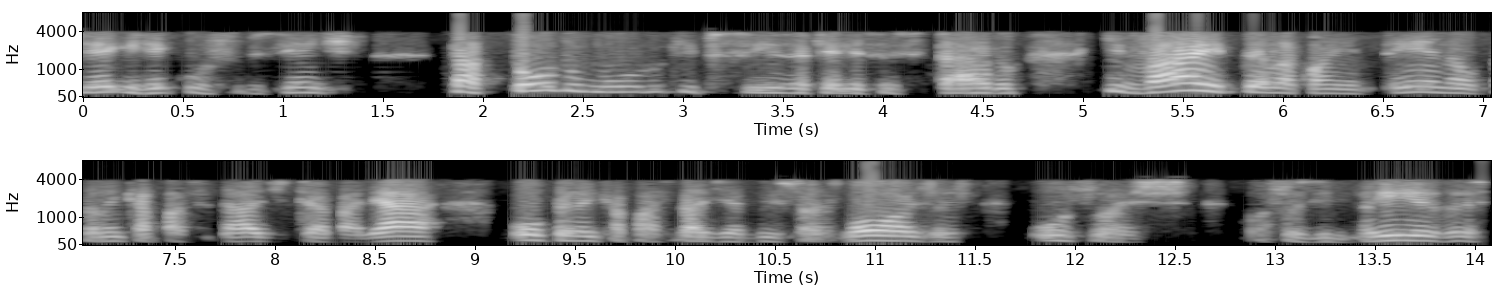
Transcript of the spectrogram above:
chegue recurso suficiente para todo mundo que precisa, que é necessitado, que vai pela quarentena ou pela incapacidade de trabalhar, ou pela incapacidade de abrir suas lojas, ou suas, ou suas empresas.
